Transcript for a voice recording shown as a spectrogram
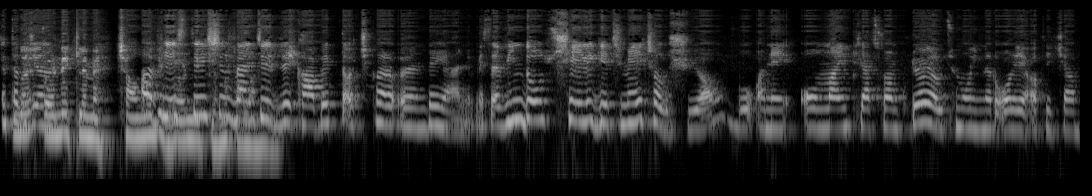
E tabii canım. örnekleme. Çalma Ama değil PlayStation bence değil. rekabette açık ara önde yani. Mesela Windows şeyle geçmeye çalışıyor. Bu hani online platform kuruyor ya tüm oyunları oraya atacağım.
